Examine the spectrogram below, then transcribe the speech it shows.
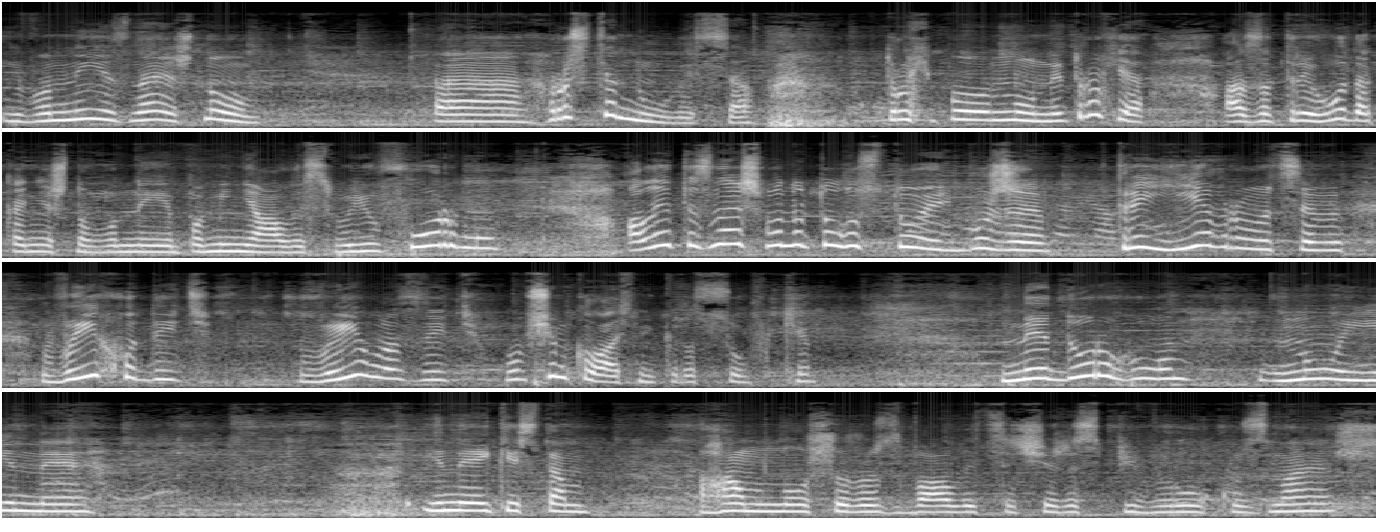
і вони, знаєш, ну, е, розтягнулися. Трохи ну не трохи, а за три роки, звісно, вони поміняли свою форму. Але ти знаєш, воно того стоїть. Боже, 3 євро це виходить, вилазить. В общем, класні кросівки. Недорого, ну і не, і не якесь там гамно, що розвалиться через півроку, знаєш.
